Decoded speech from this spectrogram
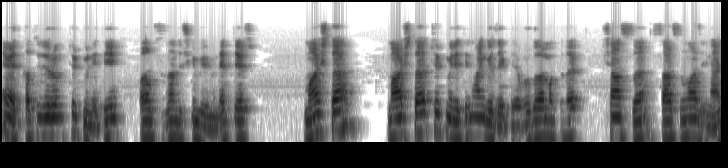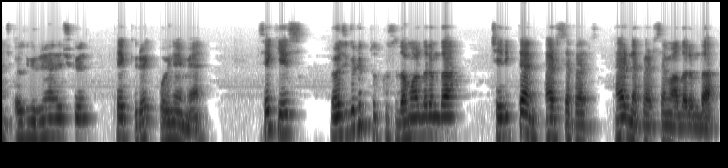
Evet katılıyorum. Türk milleti bağımsızlığına düşkün bir millettir. Maaşta, maaşta Türk milletinin hangi özellikleri vurgulanmaktadır? Şanslı, sarsılmaz inanç, özgürlüğüne düşkün, tek yürek, boyun eğmeyen. 8. Özgürlük tutkusu damarlarımda, çelikten her sefer, her nefer semalarımda,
